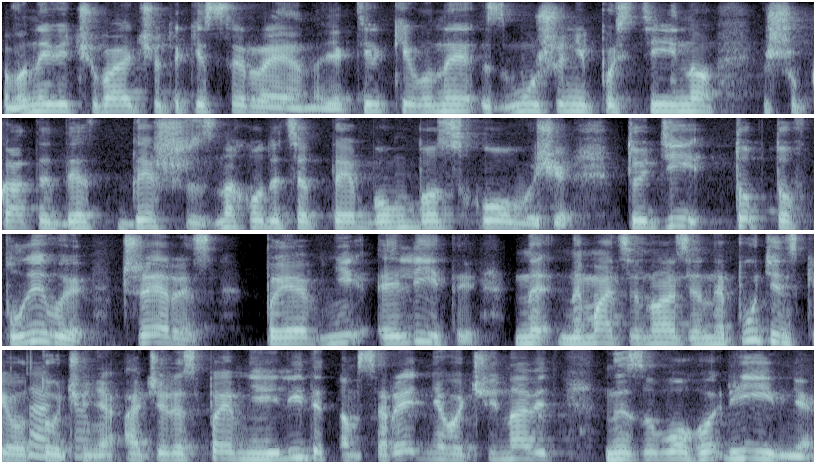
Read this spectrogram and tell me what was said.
вони відчувають, що таке сирена, як тільки вони змушені постійно шукати, де, де ж знаходиться те бомбосховище, тоді, тобто, впливи через. Певні еліти не, не мається на увазі не путінське Так, оточення, а через певні еліти там середнього чи навіть низового рівня,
